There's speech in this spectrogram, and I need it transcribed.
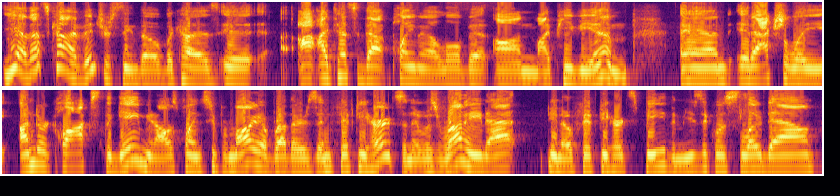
Yeah, that's kind of interesting though because it, I, I tested that playing it a little bit on my PVM, and it actually underclocks the game. You know, I was playing Super Mario Brothers in 50 hertz, and it was running at you know 50 hertz speed. The music was slowed down.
